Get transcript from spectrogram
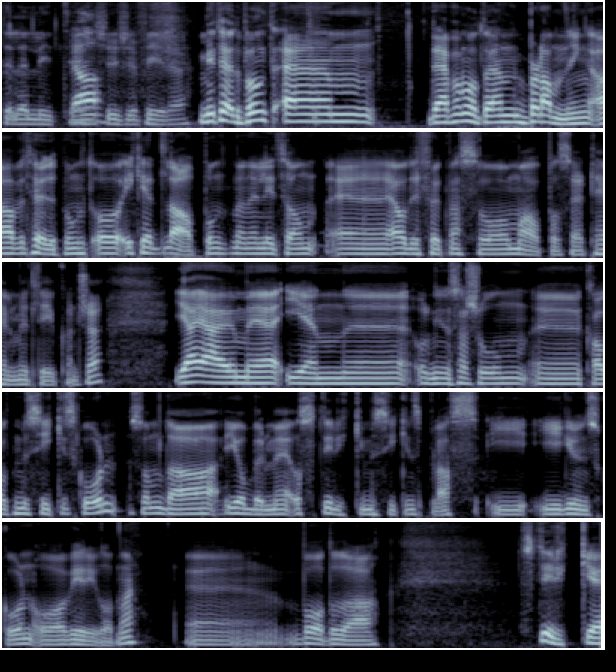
til Eliteserien Ja. 2024. Mitt høydepunkt ehm, Det er på en måte en blanding av et høydepunkt og ikke et lavpunkt, men en litt sånn eh, Jeg har aldri følt meg så malplassert i hele mitt liv, kanskje. Jeg er jo med i en eh, organisasjon eh, kalt Musikk i skolen, som da jobber med å styrke musikkens plass i, i grunnskolen og videregående. Eh, både da styrke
